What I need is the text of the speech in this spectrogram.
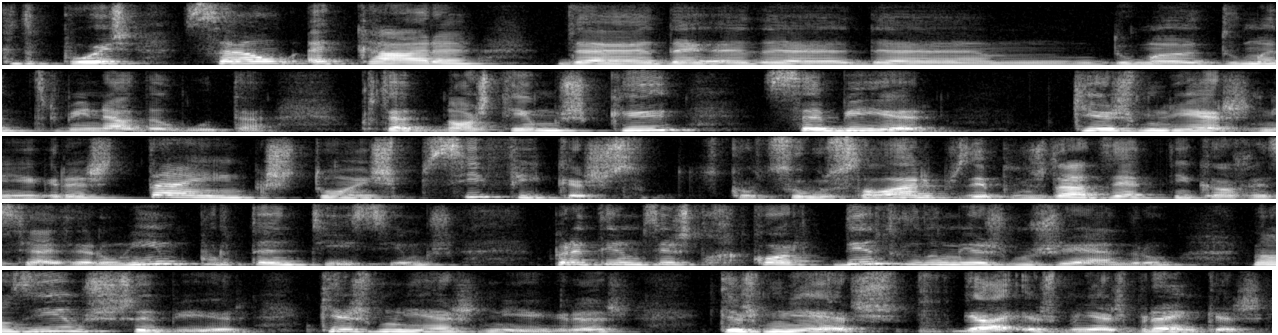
que depois são a cara da, da, da, da- de, uma, de uma determinada luta. Portanto, nós temos que saber que as mulheres negras têm questões específicas so- sobre o salário, por exemplo, os dados étnico-raciais eram importantíssimos para termos este recorte dentro do mesmo género, nós íamos saber que as mulheres negras, que as mulheres, as mulheres brancas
